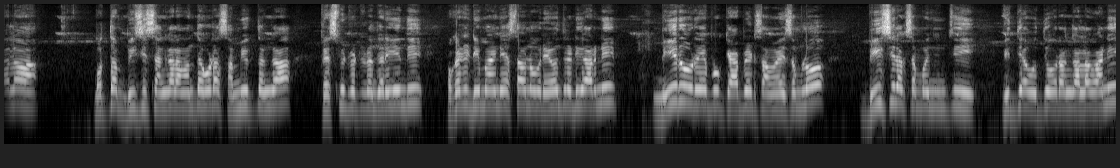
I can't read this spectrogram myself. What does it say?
చాలా మొత్తం బీసీ సంఘాలం అంతా కూడా సంయుక్తంగా ప్రెస్ మీట్ పెట్టడం జరిగింది. ఒకటి డిమాండ్ చేస్తా ఉన్నాం రేవంత్ రెడ్డి గారిని. మీరు రేపు క్యాబినెట్ సమావేశంలో బీసీలకు సంబంధించి విద్యా ఉద్యోగ రంగాల్లో కానీ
